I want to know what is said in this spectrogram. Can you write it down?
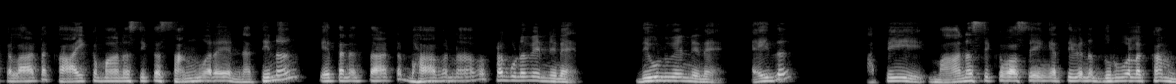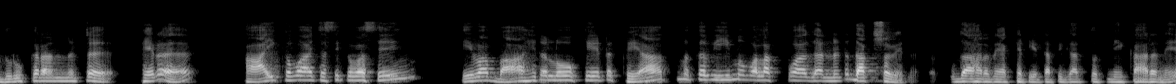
කළාට කායික මානසික සංවරය නැතිනම් ඒ තනත්තාට භාවනාව ප්‍රගුණ වෙන්නේ නැහැ. දියුණු වෙන්නේ නැහැ. ඇයිද? අපි මානසික වශයෙන් ඇතිවෙන දුර්වලකම් දුරු කරන්නට පෙර කායික වාචසික වශයෙන් ඒවා බාහිර ලෝකයට ක්‍රියාත්මක වීම වළක්වා ගන්නට දක්ෂ වෙන්න. උදාහරණයක් හැටියට අපි ගත්තොත් මේ කාරණය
